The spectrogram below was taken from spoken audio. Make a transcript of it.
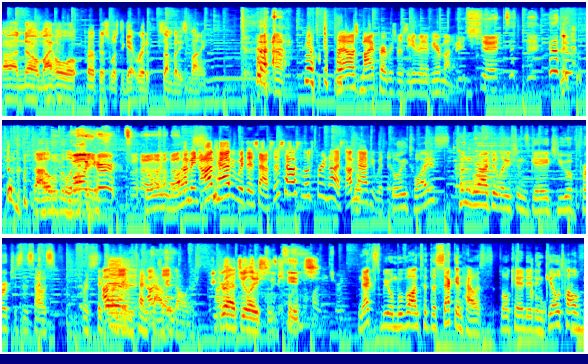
Uh, no, my whole purpose was to get rid of somebody's money. Well, that was my purpose was to get rid of your money. Holy shit! Battle of the Well, you're Going once? I mean, I'm happy with this house. This house looks pretty nice. I'm Go- happy with it. Going twice? Congratulations, Gage. You have purchased this house for I'll take it, I'll take $610,000. Congratulations, Gage. Next, we will move on to the second house, located in Guildhall,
